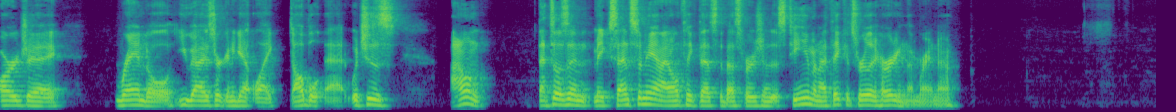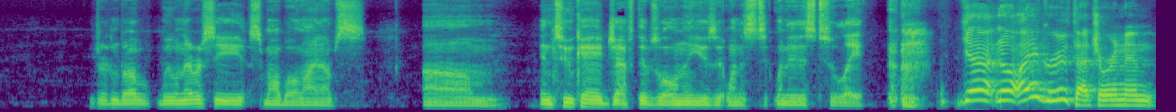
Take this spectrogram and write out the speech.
RJ, Randle, you guys are going to get like double that, which is, I don't, that doesn't make sense to me. I don't think that's the best version of this team. And I think it's really hurting them right now. Jordan Bob, we will never see small ball lineups. Um, in 2K, Geoff Thibs will only use it when it's when it is too late. yeah, no, I agree with that, Jordan. And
